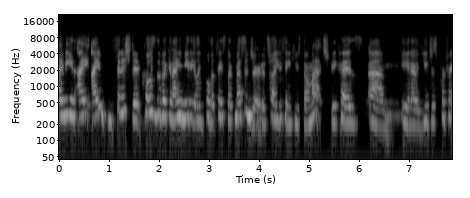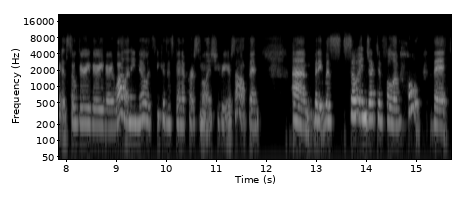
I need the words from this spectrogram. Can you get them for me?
I mean, I, I finished it, closed the book, and I immediately pulled up Facebook Messenger to tell you thank you so much because, um, you know, you just portrayed it so very, very, very well. And I know it's because it's been a personal issue for yourself. And um, but it was so injected full of hope that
